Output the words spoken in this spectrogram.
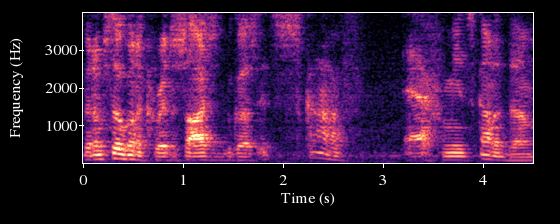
But I'm still gonna criticize it because it's kind of, eh, for me it's kind of dumb.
